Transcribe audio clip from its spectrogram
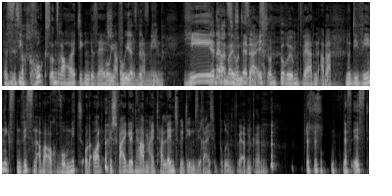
das ist, ist, die doch Krux unserer heutigen Gesellschaft, oh, oh jetzt Benjamin. Jeder Generation möchte Z. reich und berühmt werden, aber nur die wenigsten wissen aber auch womit oder, oder geschweige denn haben ein Talent, mit dem sie reich und berühmt werden können. Das ist, das ist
